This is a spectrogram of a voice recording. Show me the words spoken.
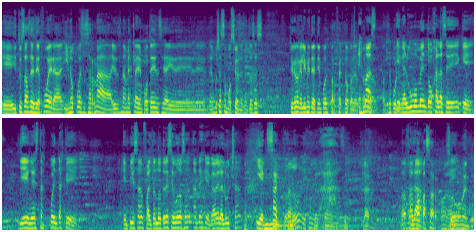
Eh, y tú estás desde afuera y no puedes hacer nada, y es una mezcla de impotencia y de, de- de muchas emociones, entonces yo creo que el límite de tiempo es perfecto para, Es para- más, para ese público. en algún momento ojalá se dé que lleguen a estas cuentas que empiezan faltando tres segundos an- antes que acabe la lucha y exacto, ¿no? Y es como, ah, Claro. Va, va- Ojalá. va a pasar, ¿no? En Sí. algún momento.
